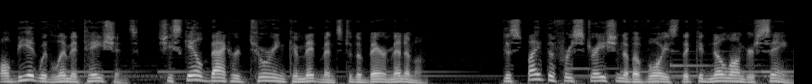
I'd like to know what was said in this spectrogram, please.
albeit with limitations, she scaled back her touring commitments to the bare minimum. Despite the frustration of a voice that could no longer sing,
